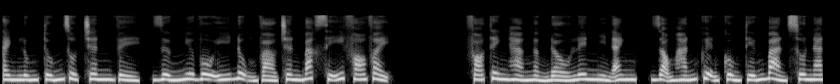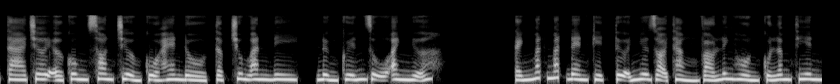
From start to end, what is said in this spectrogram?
Anh lúng túng rụt chân về, dường như vô ý đụng vào chân bác sĩ phó vậy. Phó Tinh Hà ngẩng đầu lên nhìn anh, giọng hắn quyện cùng tiếng bản sonata chơi ở cung son trường của Handel tập trung ăn đi, đừng quyến rũ anh nữa. Cánh mắt mắt đen kịt tựa như dọi thẳng vào linh hồn của Lâm Thiên,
